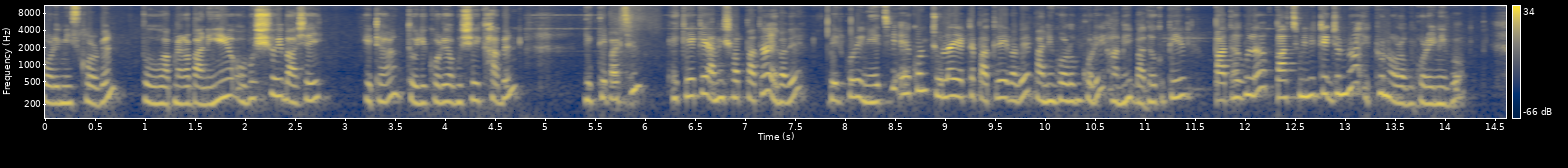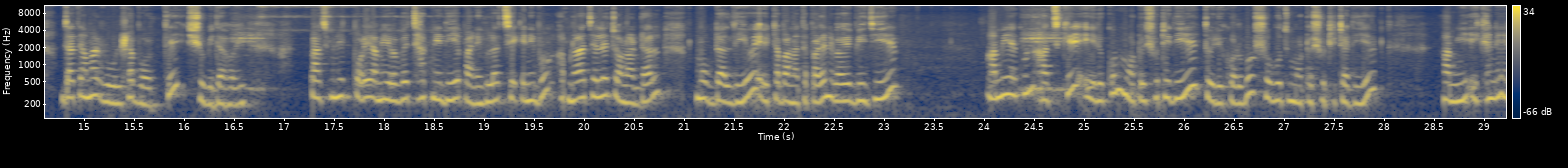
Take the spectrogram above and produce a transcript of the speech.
পরে মিস করবেন। তো আপনারা বানিয়ে অবশ্যই বাসায় এটা তৈরি করে অবশ্যই খাবেন। দেখতে পাচ্ছেন, একে একে আমি সব পাতা এভাবে বের করে নিয়েছি। এখন চুলায় একটা পাত্রে এভাবে পানি গরম করে আমি বাঁধাকপির পাতাগুলো পাঁচ মিনিটের জন্য একটু নরম করে নিব, যাতে আমার রোলটা ভরতে সুবিধা হয়। পাঁচ মিনিট পরে আমি এভাবে ছাঁকনি দিয়ে পানিগুলো ছেঁকে নিব। আপনারা চাইলে চনার ডাল, মুগ ডাল দিয়েও এটা বানাতে পারেন। এভাবে ভিজিয়ে আমি এখন আজকে এরকম মটরশুঁটি দিয়ে তৈরি করব, সবুজ মটরশুঁটিটা দিয়ে। আমি এখানে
